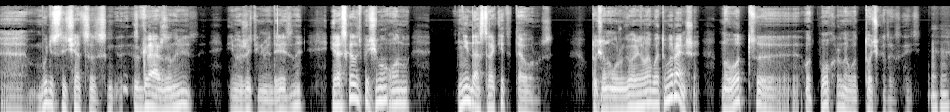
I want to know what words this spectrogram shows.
э, будет встречаться с, с гражданами, видимо, жителями Дрездена, и рассказывать, почему он не даст ракеты Таурус. То есть он уже говорил об этом и раньше. Но вот, э, вот похороны, вот точка, так сказать. Угу.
